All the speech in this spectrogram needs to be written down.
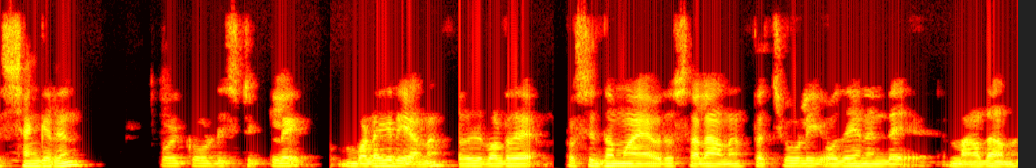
ശങ്കരൻ കോഴിക്കോട് ഡിസ്ട്രിക്റ്റിലെ വടകരയാണ്. അത് വളരെ പ്രസിദ്ധമായ ഒരു സ്ഥലമാണ്. തച്ചോളി ഉദയനന്റെ നാടാണ്.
